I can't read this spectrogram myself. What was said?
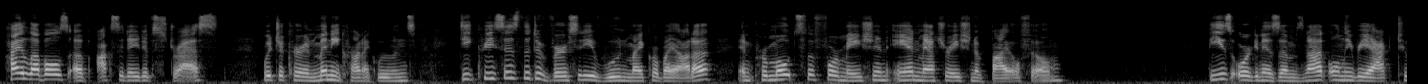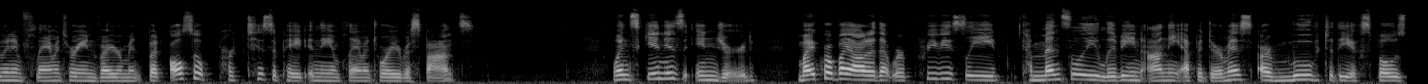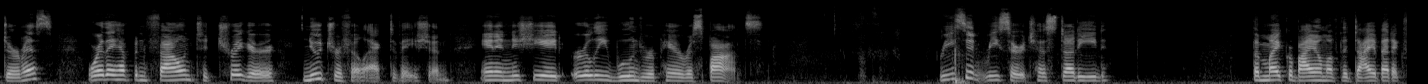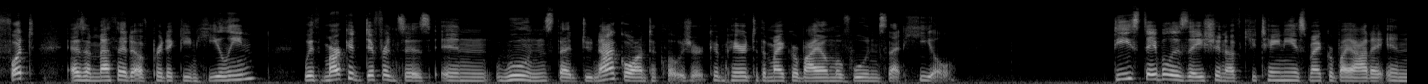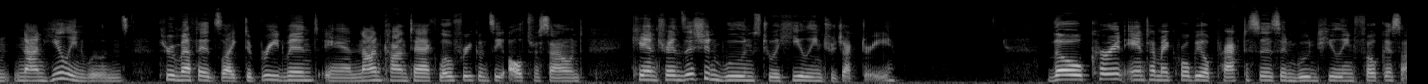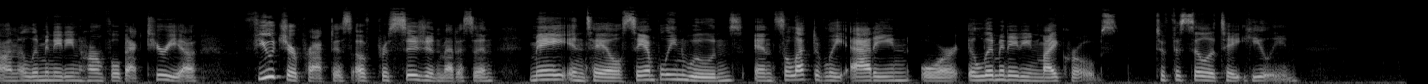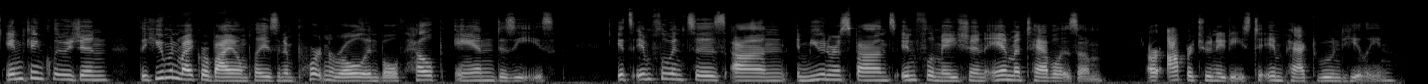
High levels of oxidative stress, which occur in many chronic wounds, decreases the diversity of wound microbiota and promotes the formation and maturation of biofilm. These organisms not only react to an inflammatory environment but also participate in the inflammatory response. When skin is injured, microbiota that were previously commensally living on the epidermis are moved to the exposed dermis, where they have been found to trigger neutrophil activation and initiate early wound repair response. Recent research has studied the microbiome of the diabetic foot as a method of predicting healing, with marked differences in wounds that do not go on to closure compared to the microbiome of wounds that heal destabilization of cutaneous microbiota in non healing wounds through methods like debridement and non contact low frequency ultrasound can transition wounds to a healing trajectory. Though current antimicrobial practices in wound healing focus on eliminating harmful bacteria, future practice of precision medicine may entail sampling wounds and selectively adding or eliminating microbes to facilitate healing. In conclusion, the human microbiome plays an important role in both health and disease. Its influences on immune response, inflammation, and metabolism are opportunities to impact wound healing.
